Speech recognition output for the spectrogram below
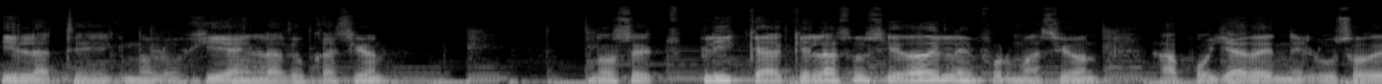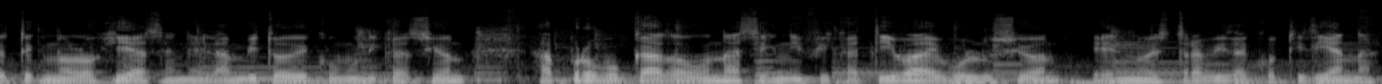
y la tecnología en la educación nos explica que la sociedad de la información, apoyada en el uso de tecnologías en el ámbito de comunicación, ha provocado una significativa evolución en nuestra vida cotidiana.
